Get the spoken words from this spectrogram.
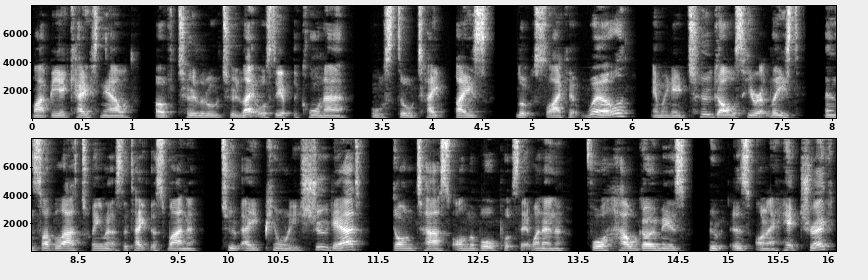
might be a case now of too little too late. We'll see if the corner will still take place. Looks like it will. And we need two goals here at least inside the last 20 minutes to take this one to a penalty shootout. Dantas on the ball puts that one in for João Gomes, who is on a hat trick.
